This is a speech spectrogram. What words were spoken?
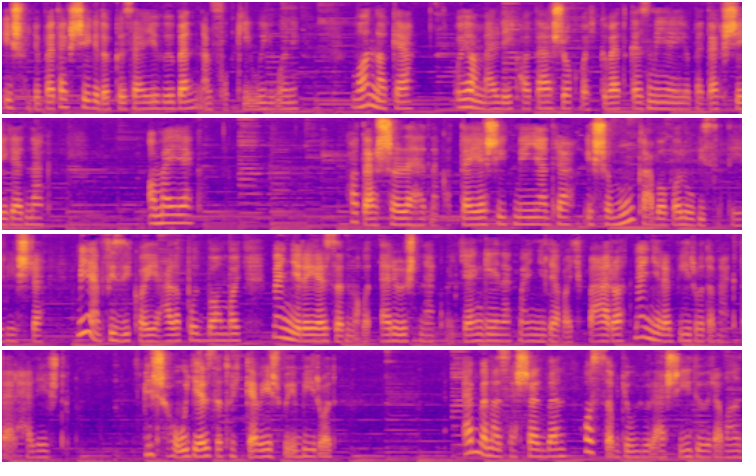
és hogy a betegséged a közeljövőben nem fog kiújulni. Vannak-e olyan mellékhatások vagy következményei a betegségednek, amelyek hatással lehetnek a teljesítményedre és a munkába való visszatérésre. Milyen fizikai állapotban vagy, mennyire érzed magad erősnek vagy gyengének, mennyire vagy fáradt, mennyire bírod a megterhelést. És ha úgy érzed, hogy kevésbé bírod, ebben az esetben hosszabb gyógyulási időre van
